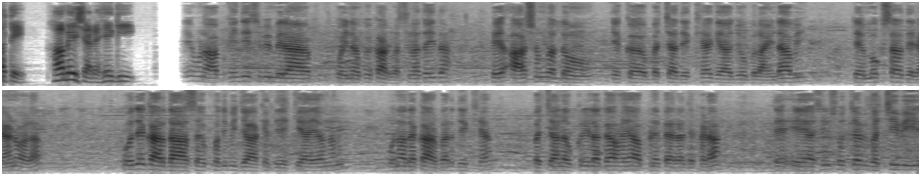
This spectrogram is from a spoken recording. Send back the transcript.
ਅਤੇ ਹਮੇਸ਼ਾ ਰਹੇਗੀ। ਇਹ ਹੁਣ ਆਪ ਕਹਿੰਦੀ ਸੀ ਵੀ ਮੇਰਾ ਕੋਈ ਨਾ ਕੋਈ ਘਰ ਵਸਣਾ ਚਾਹੀਦਾ। ਫਿਰ ਆਸ਼ਰਮ ਵੱਲੋਂ ਇੱਕ ਬੱਚਾ ਦੇਖਿਆ ਗਿਆ ਜੋ ਬਲਾਈਂਡ ਆ ਵੀ ਤੇ ਮੁਕਤਸਰ ਦੇ ਰਹਿਣ ਵਾਲਾ। ਉਹਦੇ ਘਰ ਦਾਸ ਖੁਦ ਵੀ ਜਾ ਕੇ ਦੇਖ ਕੇ ਆਏ ਉਹਨਾਂ ਨੂੰ। ਉਹਨਾਂ ਦਾ ਘਰ-ਬਾਰ ਦੇਖਿਆ। ਬੱਚਾ ਨੌਕਰੀ ਲੱਗਾ ਹੋਇਆ, ਆਪਣੇ ਪੈਰਾਂ ਤੇ ਖੜਾ ਤੇ ਇਹ ਅਸੀਂ ਸੋਚਿਆ ਵੀ ਬੱਚੀ ਵੀ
